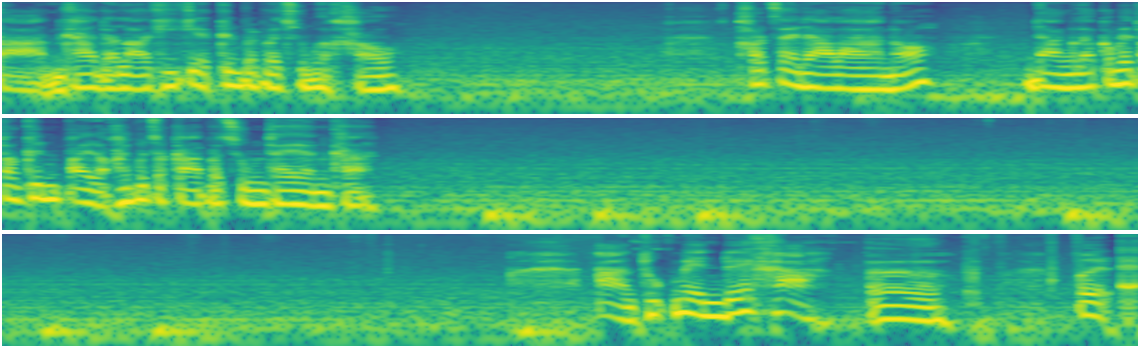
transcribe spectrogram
สารค่ะ ดาราขี้เกียจขึ้นไปประชุมกับเขา เข้าใจดาราเนาะดังแล้วก็ไม่ต้องขึ้นไปหรอกให้ผู้จัดการประชุมแทนค่ะอ่านทุกเมนด้วยค่ะ เออ เปิดแอ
